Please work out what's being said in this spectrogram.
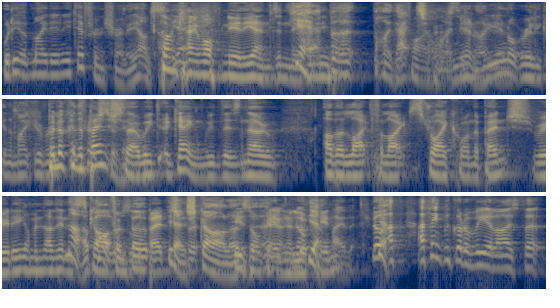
would it have made any difference, really?" Okay, Son yeah. came off near the end, didn't it? Yeah, Didn't but by that time, you know, yeah. you're not really going to make a. But look at the bench, to though. We again, we, there's no other like for like striker on the bench, really. I mean, I think No, apart Scarlett from was on the bench. yeah, Scarlett, He's not uh, getting a look yeah. in. Look, I, th- I think we've got to realise that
